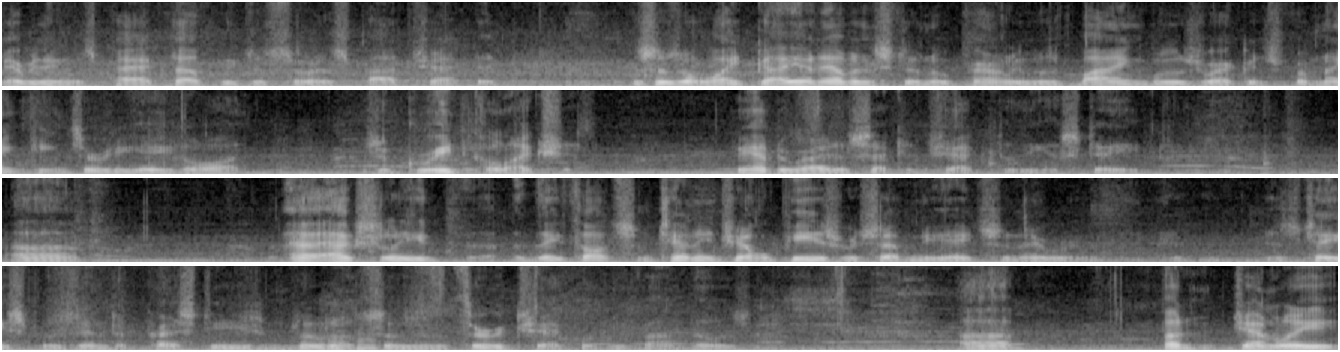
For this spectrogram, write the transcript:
everything was packed up. We just sort of spot checked it. This is a white guy in Evanston who apparently was buying blues records from 1938 on. It was a great collection. We had to write a second check to the estate. Uh, actually, they thought some 10-inch LPs were 78s, and they were. His taste was into Prestige and Blue Notes, Mhm. so it was a third check when we found those. Uh, but generally,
